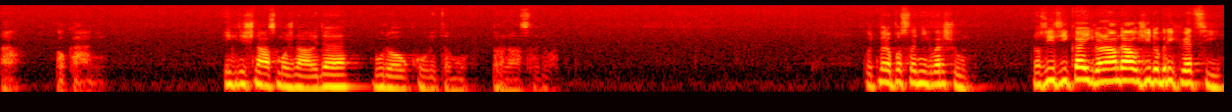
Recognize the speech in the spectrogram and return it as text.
a pokání. I když nás možná lidé budou kvůli tomu pronásledovat. Pojďme do posledních veršů. Mnozí říkají, kdo nám dá užít dobrých věcí,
